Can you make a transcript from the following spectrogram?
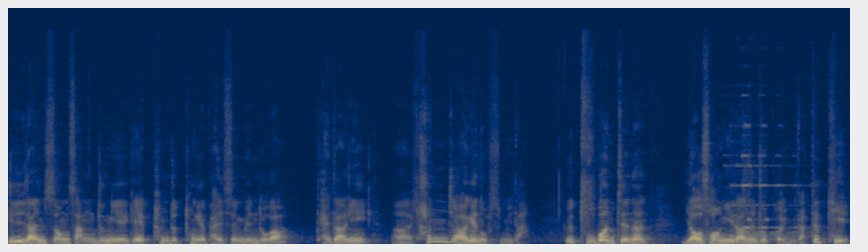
일란성 쌍둥이에게 편두통의 발생 빈도가 대단히 아, 현저하게 높습니다. 그두 번째는 여성이라는 조건입니다. 특히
